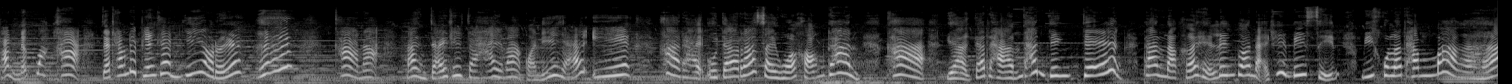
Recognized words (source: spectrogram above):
ท่านนึกว่าข้าจะทำได้เพียงแค่นี้หรือข้าน่ะตั้งใจที่จะให้มากกว่านี้แล้วอีก ข้าถ่ายอุจจาระใส่หัวของท่าน ข้าอยากจะถามท่านจริงๆ ท่านน่ะเคยเห็นลิงตัวไหนที่มีศีล มีคุณธรรมบ้างอะฮะ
